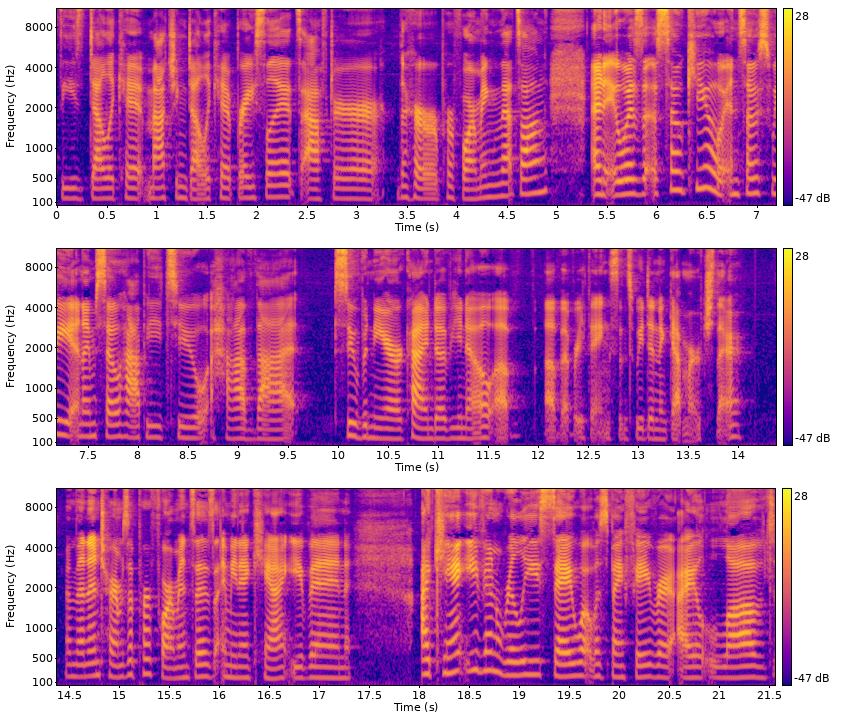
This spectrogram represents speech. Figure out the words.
these delicate, matching delicate bracelets after the, her performing that song. And it was so cute and so sweet. And I'm so happy to have that souvenir kind of, you know, of, of everything since we didn't get merch there. And then in terms of performances, I mean, I can't even. I can't even really say what was my favorite. I loved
